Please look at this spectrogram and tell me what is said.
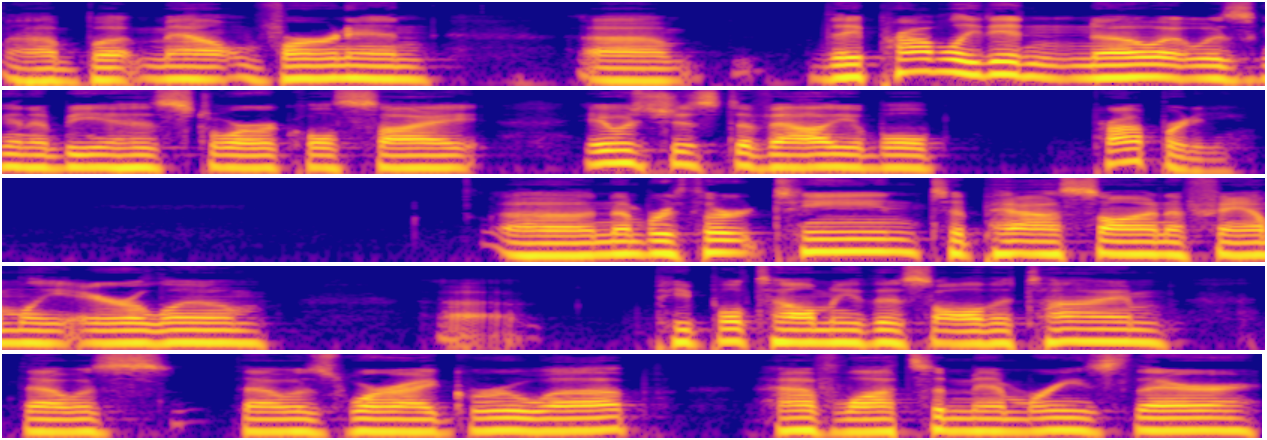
Uh, but Mount Vernon, uh, they probably didn't know it was going to be a historical site. It was just a valuable property. Uh, number 13, to pass on a family heirloom. Uh, people tell me this all the time. That was that was where I grew up have lots of memories there.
